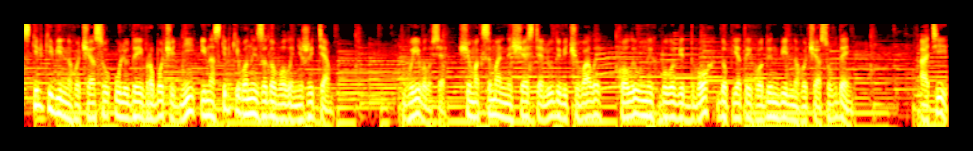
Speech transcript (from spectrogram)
скільки вільного часу у людей в робочі дні і наскільки вони задоволені життям. Виявилося, що максимальне щастя люди відчували, коли у них було від 2 до 5 годин вільного часу в день. А ті,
